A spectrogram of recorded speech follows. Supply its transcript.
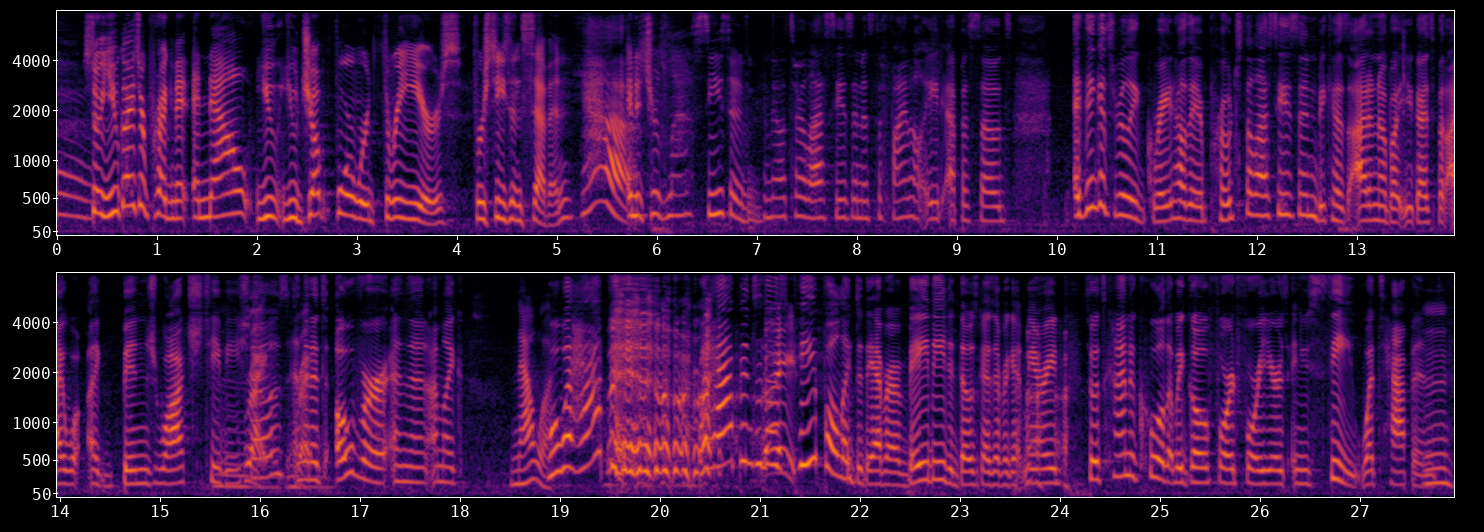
so you guys are pregnant, and now you you jump forward three years for season seven. Yeah. And it's your last season. You know, it's our last season. It's the final eight episodes. I think it's really great how they approach the last season because I don't know about you guys, but I wa- like binge watch TV mm. shows, Right, and right. then it's over, and then I'm like, now what? well, what happened? What happened to Right. those people? Like, did they ever have a baby? Did those guys ever get married? so it's kind of cool that we go forward four years and you see what's happened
